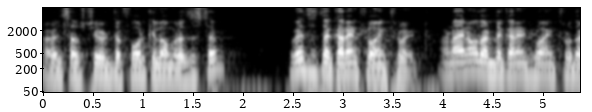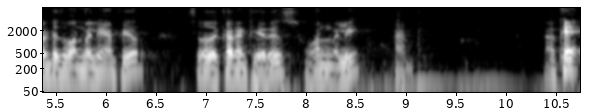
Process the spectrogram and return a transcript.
I will substitute the 4 kilo ohm resistor with the current flowing through it and I know that the current flowing through that is 1 milliampere. So, the current here is 1 milliamp. Okay.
